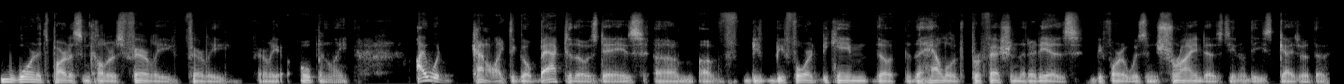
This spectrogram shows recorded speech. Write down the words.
worn its partisan colors fairly, fairly, fairly openly. I would kind of like to go back to those days um, of be- before it became the the hallowed profession that it is. Before it was enshrined as you know these guys are the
